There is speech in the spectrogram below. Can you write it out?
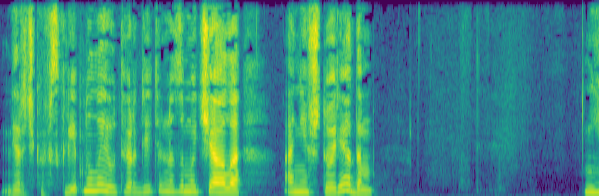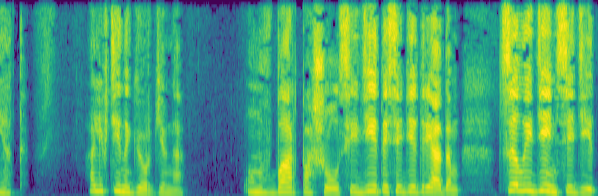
Верочка всклипнула и утвердительно замычала. «Они что, рядом?» «Нет, Алевтина Георгиевна. Он в бар пошел, сидит и сидит рядом. Целый день сидит.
